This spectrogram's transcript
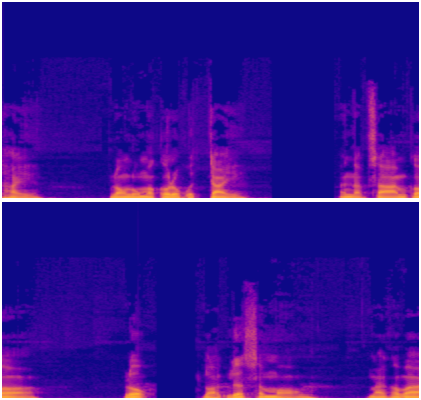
ไทยรองลงมาก็โรคหัวใจ อันดับสามก็โรคหลอดเลือดสมอง หมายความว่า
